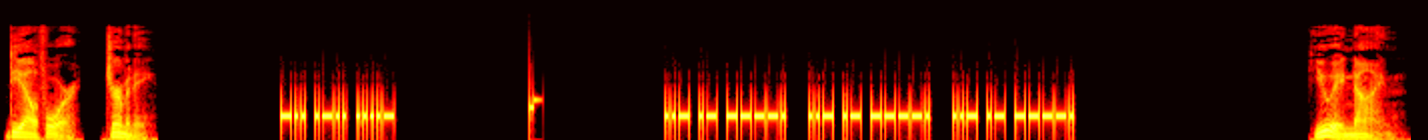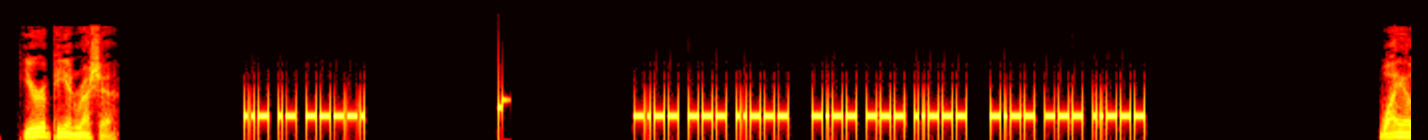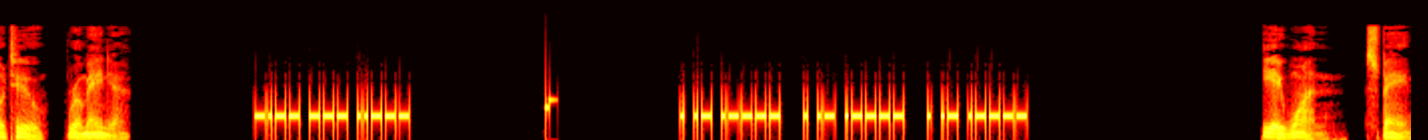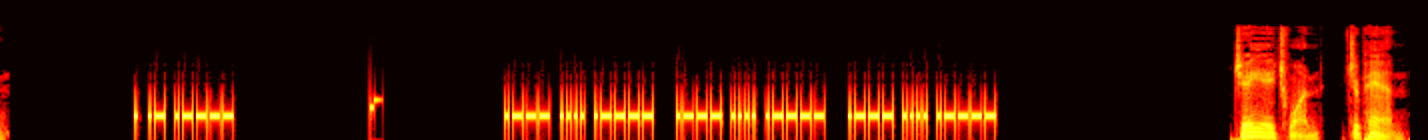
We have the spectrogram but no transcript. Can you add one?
DL4, Germany. UA9, European Russia. YO2, Romania. EA1, Spain. JH1, Japan.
